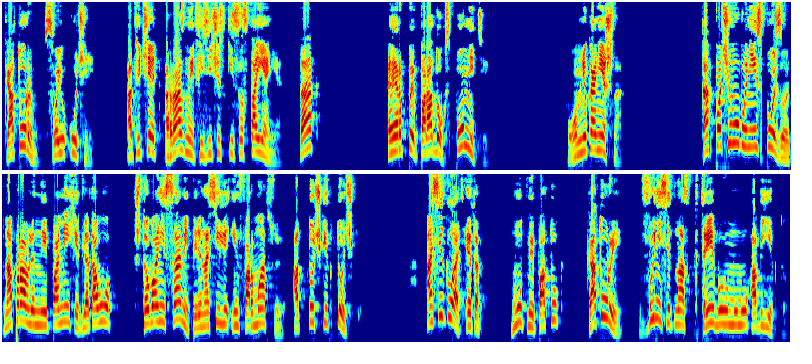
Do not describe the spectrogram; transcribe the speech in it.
которым, в свою очередь, отвечает разные физические состояния, так? ЭРП-парадокс помните? Помню, конечно. Так почему бы не использовать направленные помехи для того, чтобы они сами переносили информацию от точки к точке? Оседлать этот мутный поток, который вынесет нас к требуемому объекту.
